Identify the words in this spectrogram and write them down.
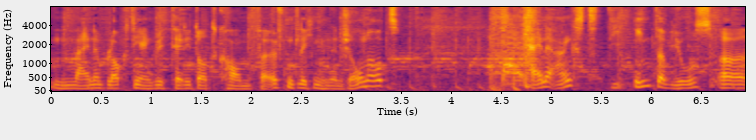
meinem Blog theangryteddy.com veröffentlichen in den Show Notes. Keine Angst, die Interviews äh,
